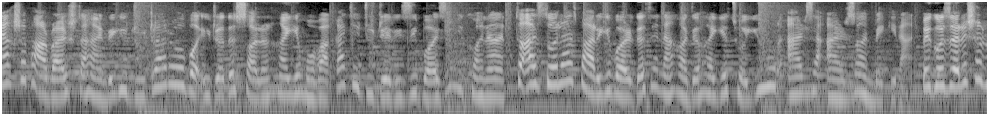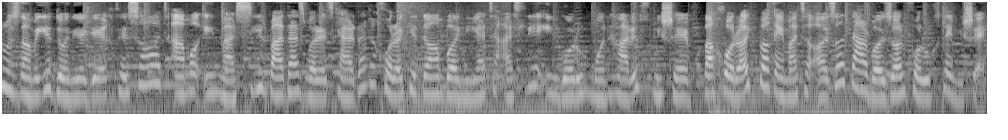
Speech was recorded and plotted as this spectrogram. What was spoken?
نقش پرورش دهنده جوجه رو با ایجاد سالن‌های موقت جوجه ریزی بازی می‌کنند تا از دولت برای واردات نهاده های تویور ارز ارزان بگیرند. به گزارش روزنامه دنیای اقتصاد اما این مسیر بعد از وارد کردن خوراک دام با نیت اصلی این گروه منحرف میشه و خوراک با قیمت آزاد در بازار فروخته میشه.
